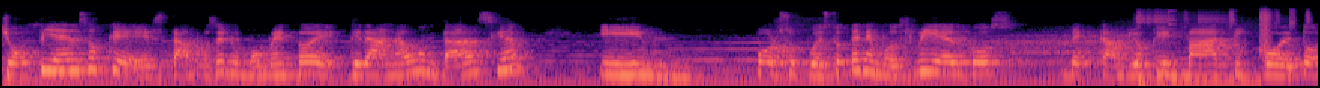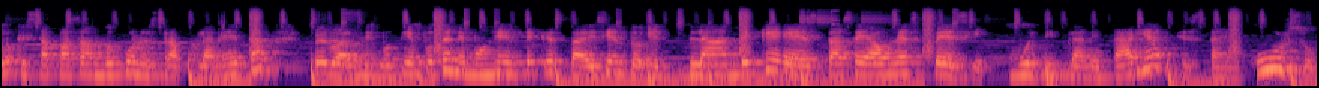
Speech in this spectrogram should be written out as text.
Yo pienso que estamos en un momento de gran abundancia y por supuesto tenemos riesgos de cambio climático, de todo lo que está pasando con nuestro planeta, pero al mismo tiempo tenemos gente que está diciendo el plan de que esta sea una especie multiplanetaria está en curso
